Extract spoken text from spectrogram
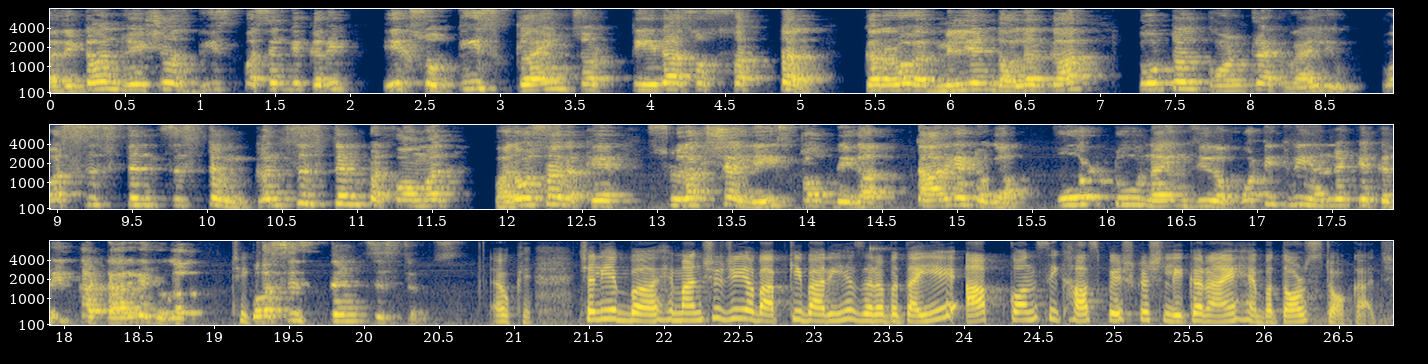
return ratio 20 percent के करीब 130 क्लाइंट्स और 1370 करोड़ मिलियन डॉलर का total contract value persistent system consistent performer भरोसा रखे सुरक्षा यही स्टॉक देगा टारगेट होगा 4290 4300 के करीब का टारगेट होगा परसिस्टेंट सिस्टम्स ओके okay. चलिए हिमांशु जी अब आपकी बारी है जरा बताइए आप कौन सी खास पेशकश लेकर आए हैं बतौर स्टॉक आज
